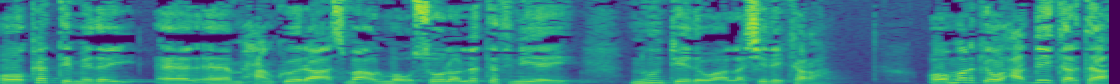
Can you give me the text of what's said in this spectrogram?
oo ka timiday maxaan ku iraha asmaa la tahniyeeyey nuunteeda waa la shidi karaa oo marka waxaad dhihi kartaa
